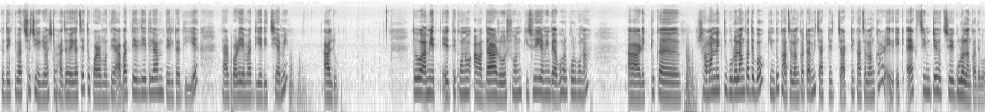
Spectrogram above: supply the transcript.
তো দেখতে পাচ্ছ চিংড়ি মাছটা ভাজা হয়ে গেছে, তো কড়ার মধ্যে আবার তেল দিয়ে দিলাম, তেলটা দিয়ে তারপরে এবার দিয়ে দিচ্ছি আমি আলু। তো আমি এতে কোনো আদা, রসুন কিছুই আমি ব্যবহার করব না। আর একটু সামান্য একটু গুঁড়ো লঙ্কা দেবো, কিন্তু কাঁচা লঙ্কাটা আমি চারটে চারটে কাঁচা লঙ্কা আর এক- চিমটে হচ্ছে গুঁড়ো লঙ্কা দেবো।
